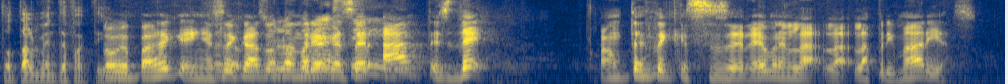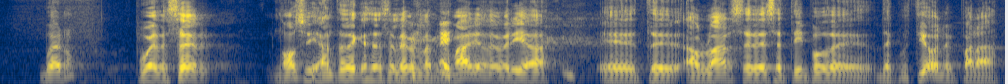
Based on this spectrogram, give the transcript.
totalmente factible. Lo que pasa es que en ese Pero caso tendría que ser antes de, antes de que se celebren la- la- las primarias. Bueno, puede ser. No, si antes de que se celebre la primaria debería este, hablarse de ese tipo de, de cuestiones para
